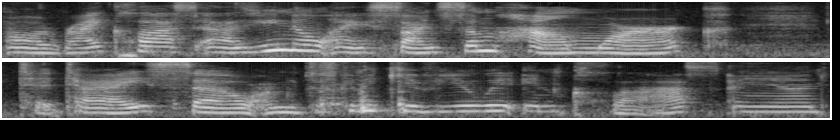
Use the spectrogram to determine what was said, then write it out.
All right, class, as you know, I assigned some homework today, so I'm just gonna give you it in class, and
